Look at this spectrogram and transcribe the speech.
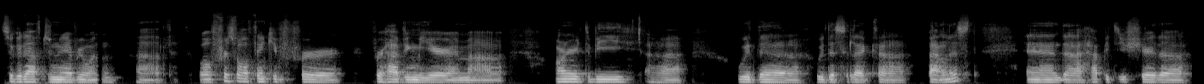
So good afternoon, everyone. Uh, well, first of all, thank you for for having me here. I'm uh, honored to be uh, with the with the select uh, panelist, and uh, happy to share the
